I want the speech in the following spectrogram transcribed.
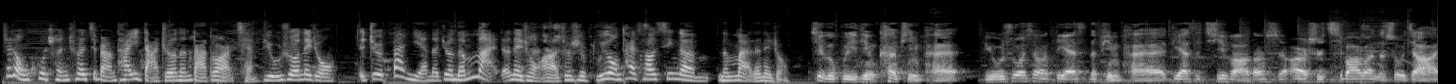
这种库存车基本上它一打折能打多少钱？比如说那种就是半年的就能买的那种啊，就是不用太操心的能买的那种。这个不一定，看品牌。比如说像 D S 的品牌 D S 七吧，当时二十七八万的售价，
